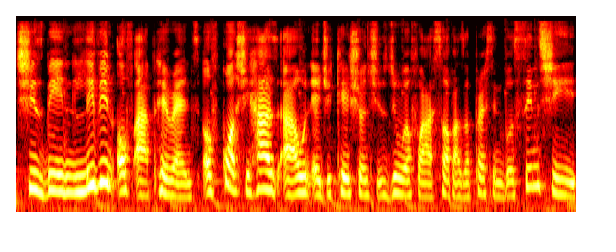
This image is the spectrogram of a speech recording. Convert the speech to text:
she's been living off her parents, of course she has her own education. She's doing well for herself as a person. But since she,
